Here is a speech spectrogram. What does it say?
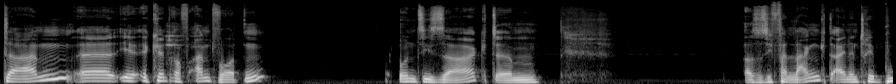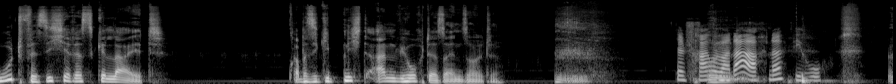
Dann, äh, ihr, ihr könnt darauf antworten. Und sie sagt, ähm, also sie verlangt einen Tribut für sicheres Geleit. Aber sie gibt nicht an, wie hoch der sein sollte. dann fragen wir mal Und- nach, ne? Wie hoch? Äh,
